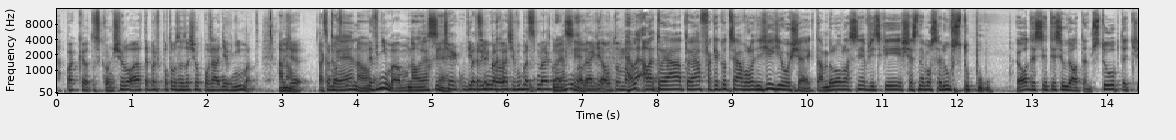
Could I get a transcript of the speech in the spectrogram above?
A pak to skončilo a teprve potom jsem začal pořádně vnímat. Ano, Takže tak jsem to vlastně je, no. Nevnímám. No jasně. Ty první jako, macháče vůbec jsme jako no, jasně. nevnímali. Hele, ale to já, to já fakt jako třeba ohledně těch divošek, tam bylo vlastně vždycky 6 nebo 7 vstupů. Jo, ty si, ty si udělal ten vstup, teď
